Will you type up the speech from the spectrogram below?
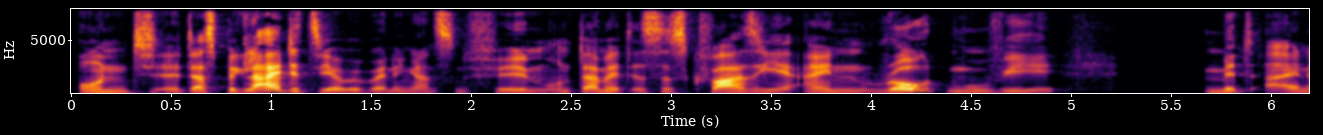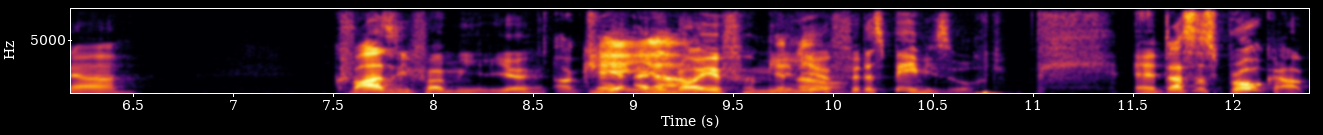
Und äh, das begleitet sie aber über den ganzen Film und damit ist es quasi ein Road-Movie mit einer Quasi-Familie, Okay, die eine ja, neue Familie genau. für das Baby sucht. Äh, das ist Broker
